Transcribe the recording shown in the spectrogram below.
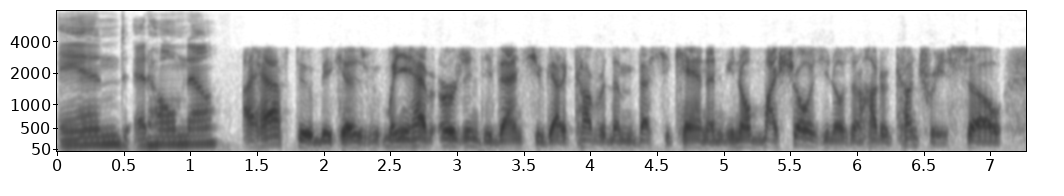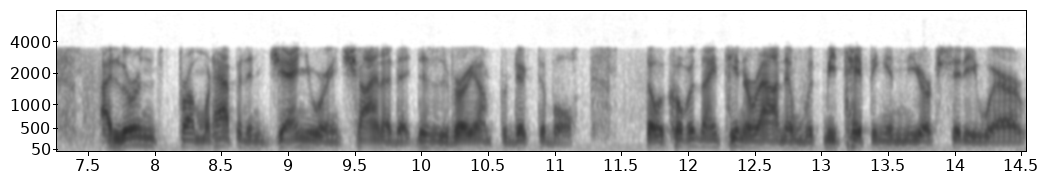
and at home now? I have to because when you have urgent events, you've got to cover them best you can. And you know, my show, as you know, is in 100 countries. So I learned from what happened in January in China that this is very unpredictable. So with COVID-19 around, and with me taping in New York City, where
